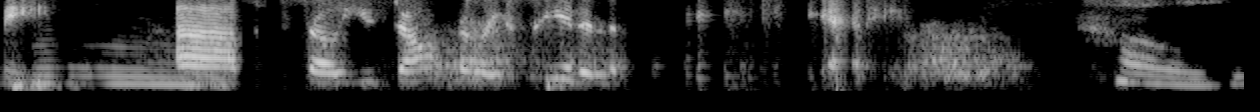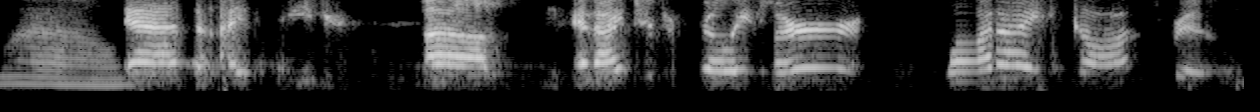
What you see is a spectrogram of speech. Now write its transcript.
me. Mm. Um, so you don't really see it in the beginning. oh wow And I think, um, and I didn't really learn what I'd gone through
